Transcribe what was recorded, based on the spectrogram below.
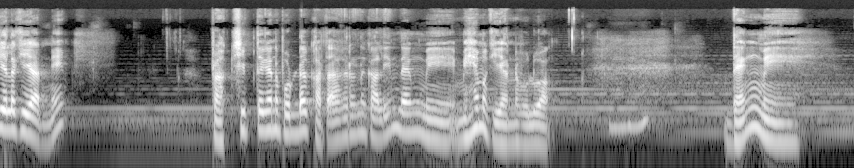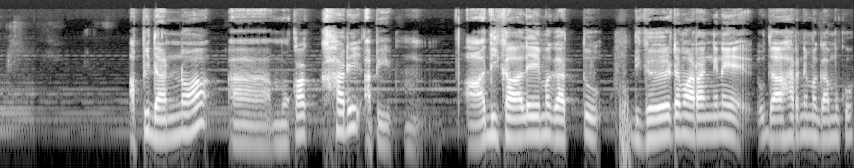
කියලා කියන්නේ ප්‍රක්ෂිප්ත ගැන පොඩ්ඩක් කතා කරන කලින් දැන් මේ මෙහෙම කියන්න පුළුවන්. දැන් මේ අපි දන්නවා මොකක් හරි අපි ආදිකාලයේම ගත්තු දිගටම අරංගෙන උදාහරණයම ගමුකු.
